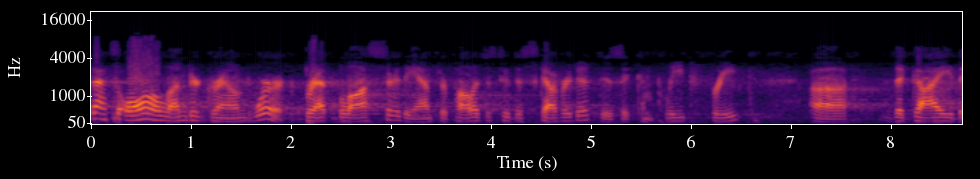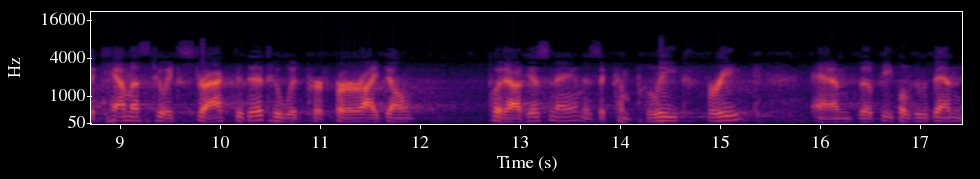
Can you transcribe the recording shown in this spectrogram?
that's all underground work. Brett Blosser, the anthropologist who discovered it, is a complete freak. Uh, the guy, the chemist who extracted it, who would prefer I don't put out his name, is a complete freak and the people who then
